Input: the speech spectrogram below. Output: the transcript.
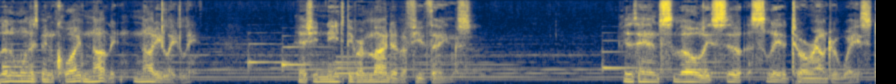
Little one has been quite naughty, naughty lately, and she needs to be reminded of a few things. His hand slowly slid to around her waist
